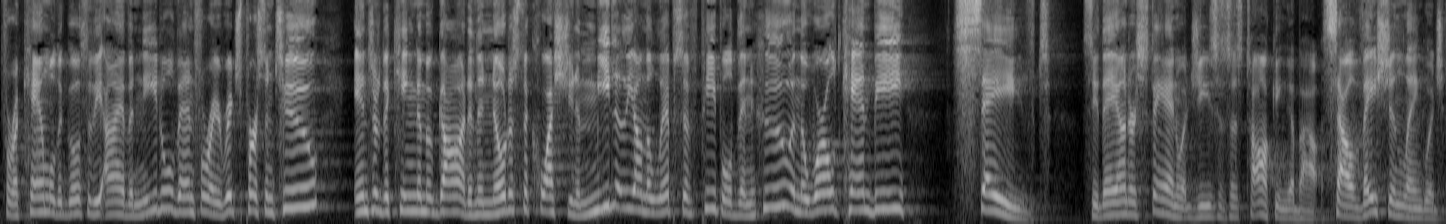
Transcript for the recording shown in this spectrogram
for a camel to go through the eye of a needle than for a rich person to enter the kingdom of God. And then notice the question immediately on the lips of people then who in the world can be saved? See, they understand what Jesus is talking about. Salvation language,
